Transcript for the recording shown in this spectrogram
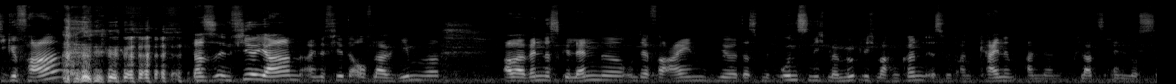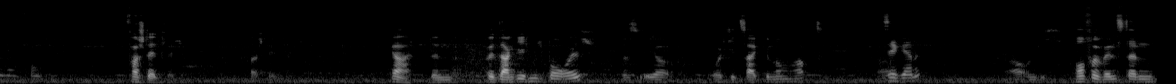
die Gefahr, dass es in vier Jahren eine vierte Auflage geben wird. Aber wenn das Gelände und der Verein hier das mit uns nicht mehr möglich machen können, es wird an keinem anderen Platz ein Lust in MV geben. Verständlich. Verständlich. Ja, dann bedanke ich mich bei euch, dass ihr euch die Zeit genommen habt. Sehr gerne. Ja, und ich hoffe, wenn es dann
